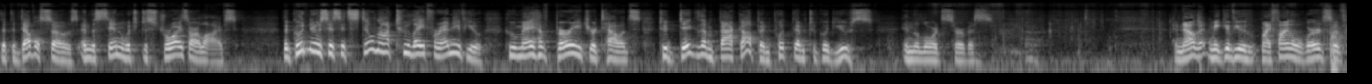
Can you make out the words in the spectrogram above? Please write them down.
that the devil sows and the sin which destroys our lives. The good news is it's still not too late for any of you who may have buried your talents to dig them back up and put them to good use in the Lord's service. And now let me give you my final words of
